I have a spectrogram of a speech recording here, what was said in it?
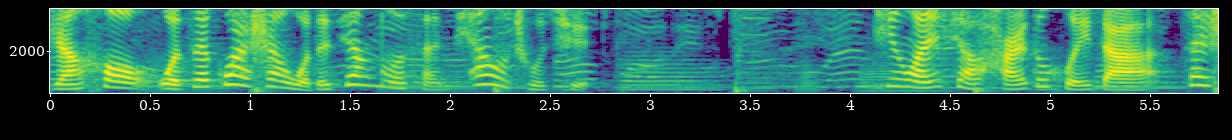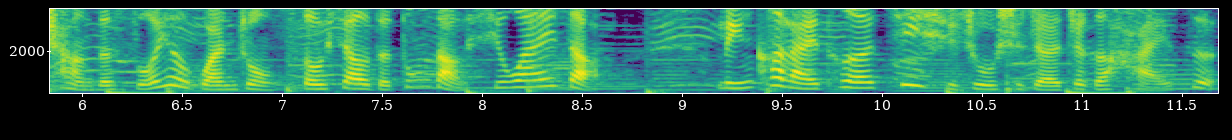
然后我再挂上我的降落伞跳出去。”听完小孩的回答，在场的所有观众都笑得东倒西歪的。林克莱特继续注视着这个孩子，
